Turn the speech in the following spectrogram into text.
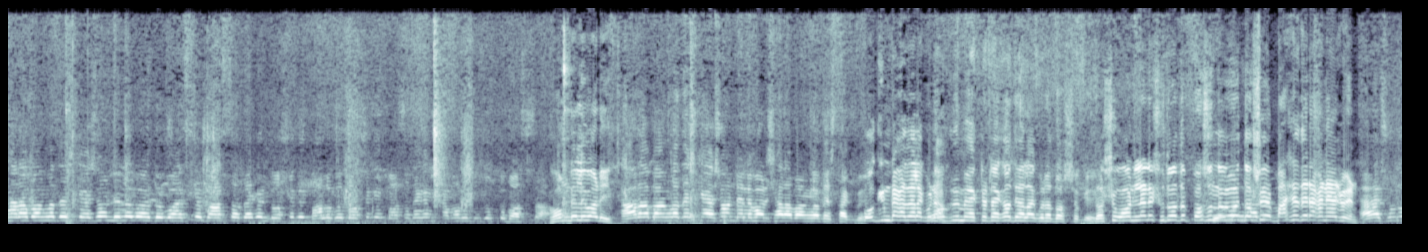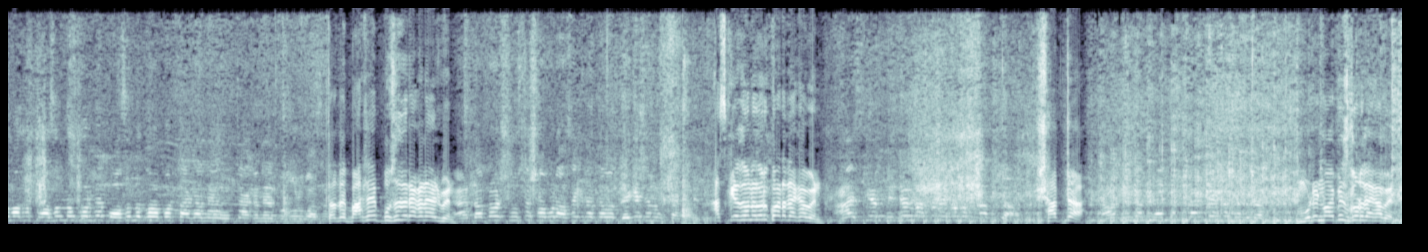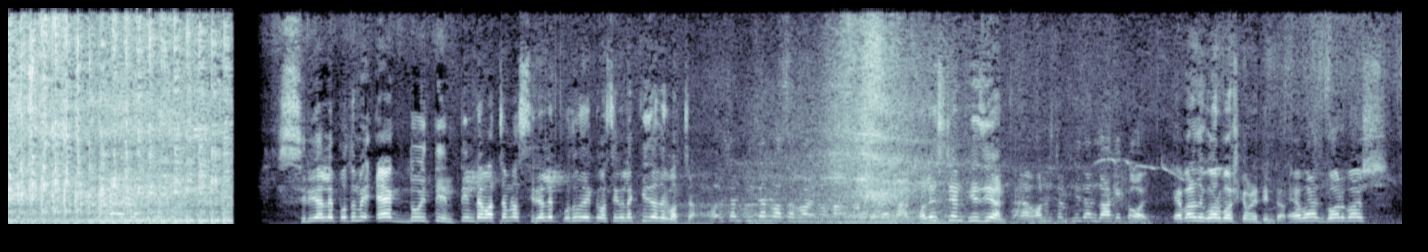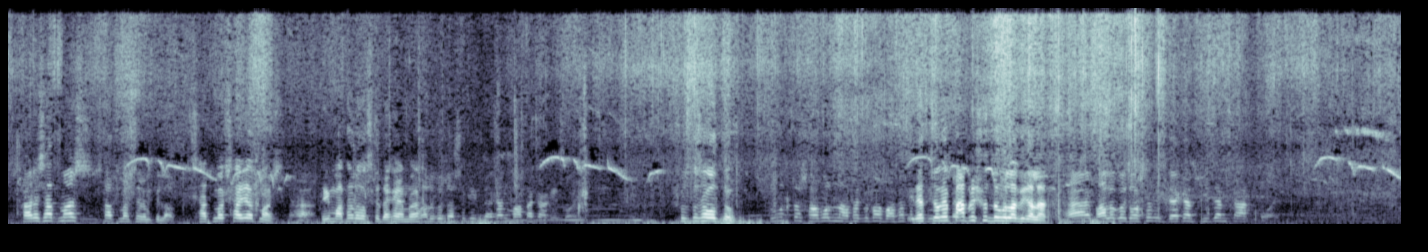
Sara Bangladesh cash on delivery দেবো। আজকে বাচ্চা দেখেন দর্শকের ভালো করে দর্শকের বাচ্চা দেখেন খামার উপযুক্ত বাচ্চা। হোম ডেলিভারি সারা বাংলাদেশ ক্যাশ অন ডেলিভারি সারা বাংলাদেশ থাকবে। অগ্রিম টাকা দেওয়া লাগবে না? অগ্রিমে একটা টাকাও দেওয়া লাগবে না দর্শকে দর্শক অনলাইনে শুধুমাত্র পছন্দ করবে দর্শকের বাসায় দিয়ে টাকা নিয়ে আসবেন। হ্যাঁ শুধুমাত্র পছন্দ করবে পছন্দ করার পর টাকা নেয় টাকা নেয় বাচ্চা। তাদের বাসায় পৌঁছে দিয়ে টাকা নিয়ে আসবেন। হ্যাঁ তারপর সুস্থ সবল আছে কিনা তারপর দেখে শুনে টাকা দেবে আজকে ধরনের করে কটা দেখাবেন? আজকে ফিটের বাচ্চা দেখাবো সাতটা। সাতটা। মোটে নয় পিস গরু দেখাবেন। সিরিয়ালে প্রথমে এক দুই তিন তিনটা বাচ্চা আমরা সিরিয়ালে প্রথমে দেখতে পাচ্ছি। এগুলো কি জাতের বাচ্চা? হলিস্টিয়ান ফিজিয়ান হ্যাঁ হলিস্টান ফিজান যাকে কয়। এবারে গড় বয়স কেমন তিনটা এভারেজ গড় বয়স সাড়ে সাত মাস সাত মাস এরকম প্লাস সাত মাস সাড়ে সাত মাস? হ্যাঁ। এই মাথাটা দশটা দেখাই আমরা। ভালো করে দর্শক দেখান মাথা কাকে কয়। সুস্থ সবল তো? সুস্থ সবল না থাকলে তো বাসা এদের চোখে পাপড়ি শুদ্ধ গোলাপি কালার। হ্যাঁ ভালো করে দর্শক দেখান ফিজান কাক কয়।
